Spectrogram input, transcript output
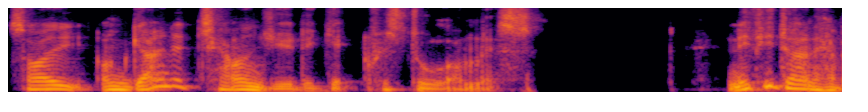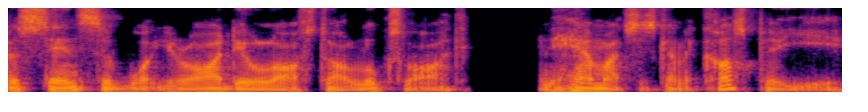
So I'm going to challenge you to get crystal on this. And if you don't have a sense of what your ideal lifestyle looks like, and how much it's going to cost per year,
